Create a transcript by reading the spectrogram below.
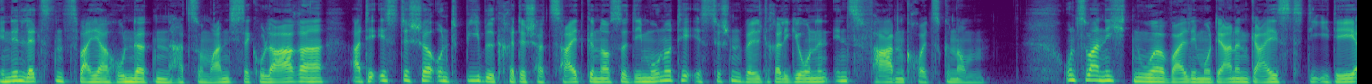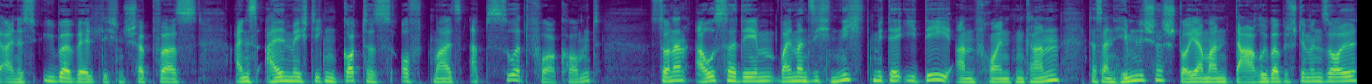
In den letzten zwei Jahrhunderten hat so manch säkularer, atheistischer und bibelkritischer Zeitgenosse die monotheistischen Weltreligionen ins Fadenkreuz genommen. Und zwar nicht nur, weil dem modernen Geist die Idee eines überweltlichen Schöpfers, eines allmächtigen Gottes oftmals absurd vorkommt, sondern außerdem, weil man sich nicht mit der Idee anfreunden kann, dass ein himmlischer Steuermann darüber bestimmen soll,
